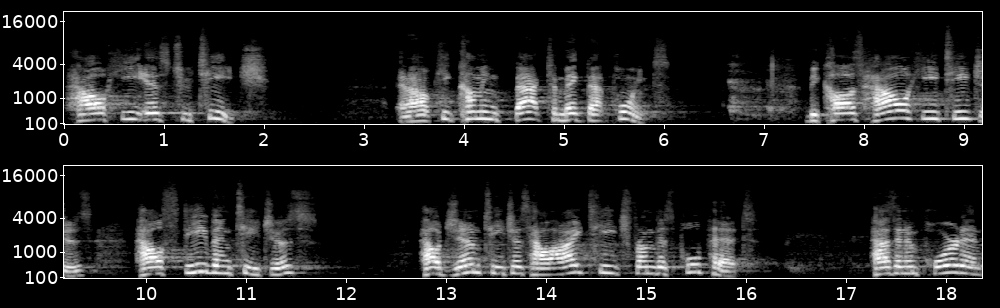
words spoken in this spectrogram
how he is to teach. And I'll keep coming back to make that point. Because how he teaches, how Stephen teaches, how Jim teaches, how I teach from this pulpit has an important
